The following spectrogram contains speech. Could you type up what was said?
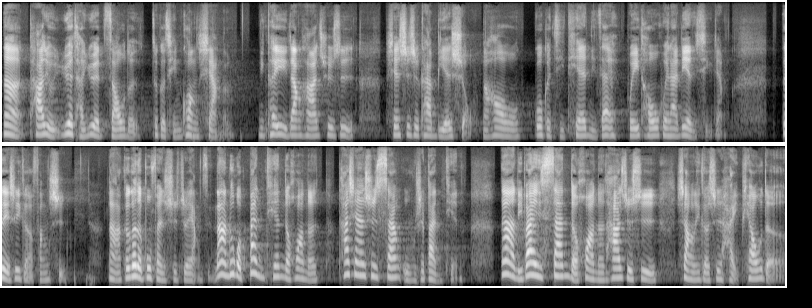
那他有越谈越糟的这个情况下呢，你可以让他去是先试试看别手，然后过个几天你再回头回来练习，这样，这也是一个方式。那哥哥的部分是这样子。那如果半天的话呢，他现在是三五是半天。那礼拜三的话呢，他就是上一个是海漂的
